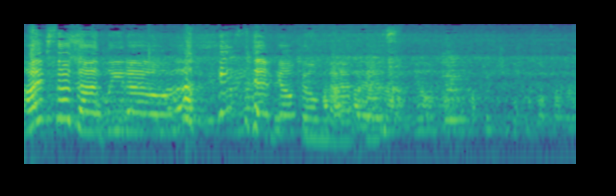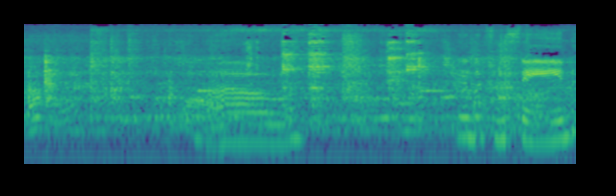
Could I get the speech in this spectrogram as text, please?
I'm so done, Lito. he said go film that. Wow. It looks insane.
